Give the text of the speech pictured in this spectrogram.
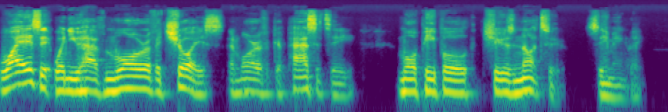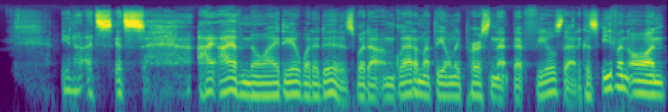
why is it when you have more of a choice and more of a capacity, more people choose not to, seemingly? You know, it's it's I, I have no idea what it is, but I'm glad I'm not the only person that that feels that because even on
